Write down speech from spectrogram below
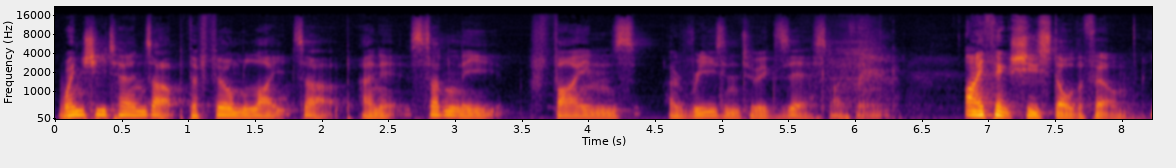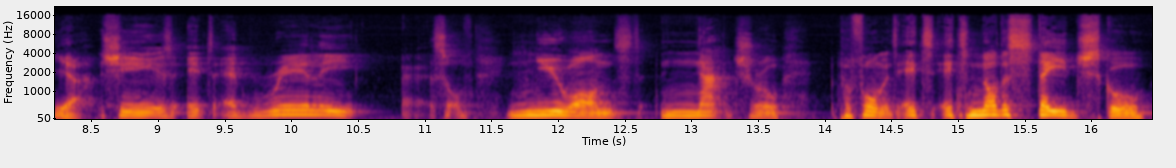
when she turns up the film lights up and it suddenly finds a reason to exist i think I think she stole the film. yeah She is. It's a really uh, sort of nuanced, natural performance. It's it's not a stage school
